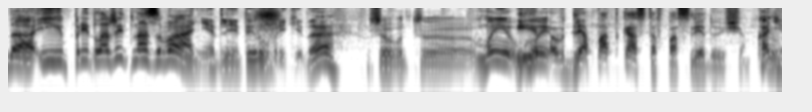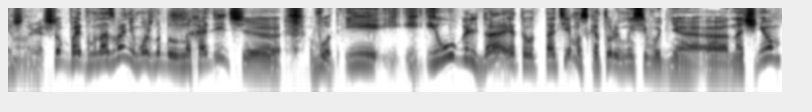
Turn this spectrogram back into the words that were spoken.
Да, и предложить название для этой рубрики, да? Что вот э, мы, И мы- для подкаста в последующем. Конечно, конечно. чтобы по этому названию можно было находить. э, вот. И, и, и уголь, да, это вот та тема, с которой мы сегодня э, начнем.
